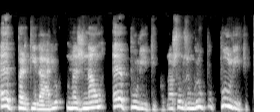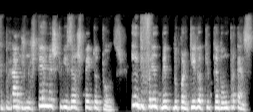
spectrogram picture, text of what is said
apartidário, mas não apolítico. Nós somos um grupo político, que pegamos nos temas que dizem respeito a todos, indiferentemente do partido a que cada um pertence.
